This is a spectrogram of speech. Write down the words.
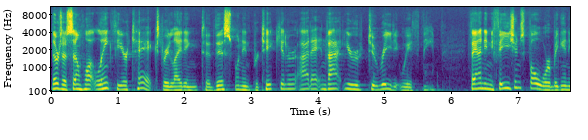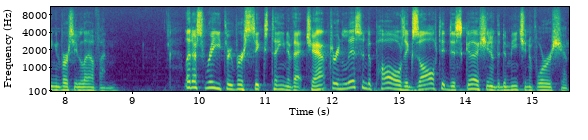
There's a somewhat lengthier text relating to this one in particular. I'd invite you to read it with me. Found in Ephesians 4, beginning in verse 11. Let us read through verse 16 of that chapter and listen to Paul's exalted discussion of the dimension of worship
